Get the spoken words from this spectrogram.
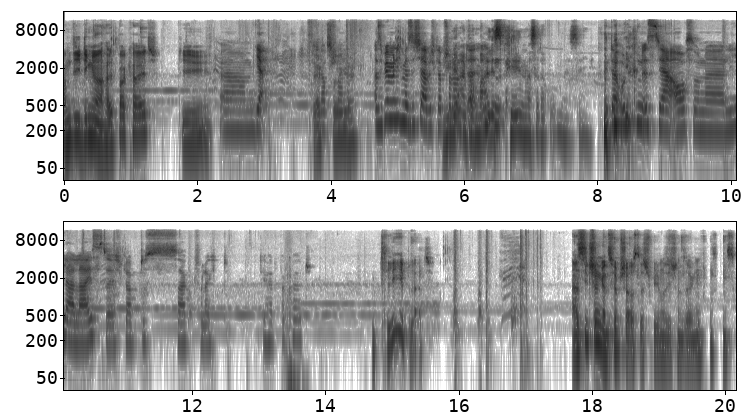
Haben die Dinger Haltbarkeit? Die Ähm, ja. Ich Werkzeuge? schon. Also ich bin mir nicht mehr sicher, aber ich glaube schon. wir und einfach da mal alles unten, killen, was da oben ist. Ey. und da unten ist ja auch so eine lila Leiste. Ich glaube, das sagt vielleicht die Haltbarkeit. Ein Kleeblatt. Ah, es sieht schon ganz hübsch aus, das Spiel, muss ich schon sagen. Das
